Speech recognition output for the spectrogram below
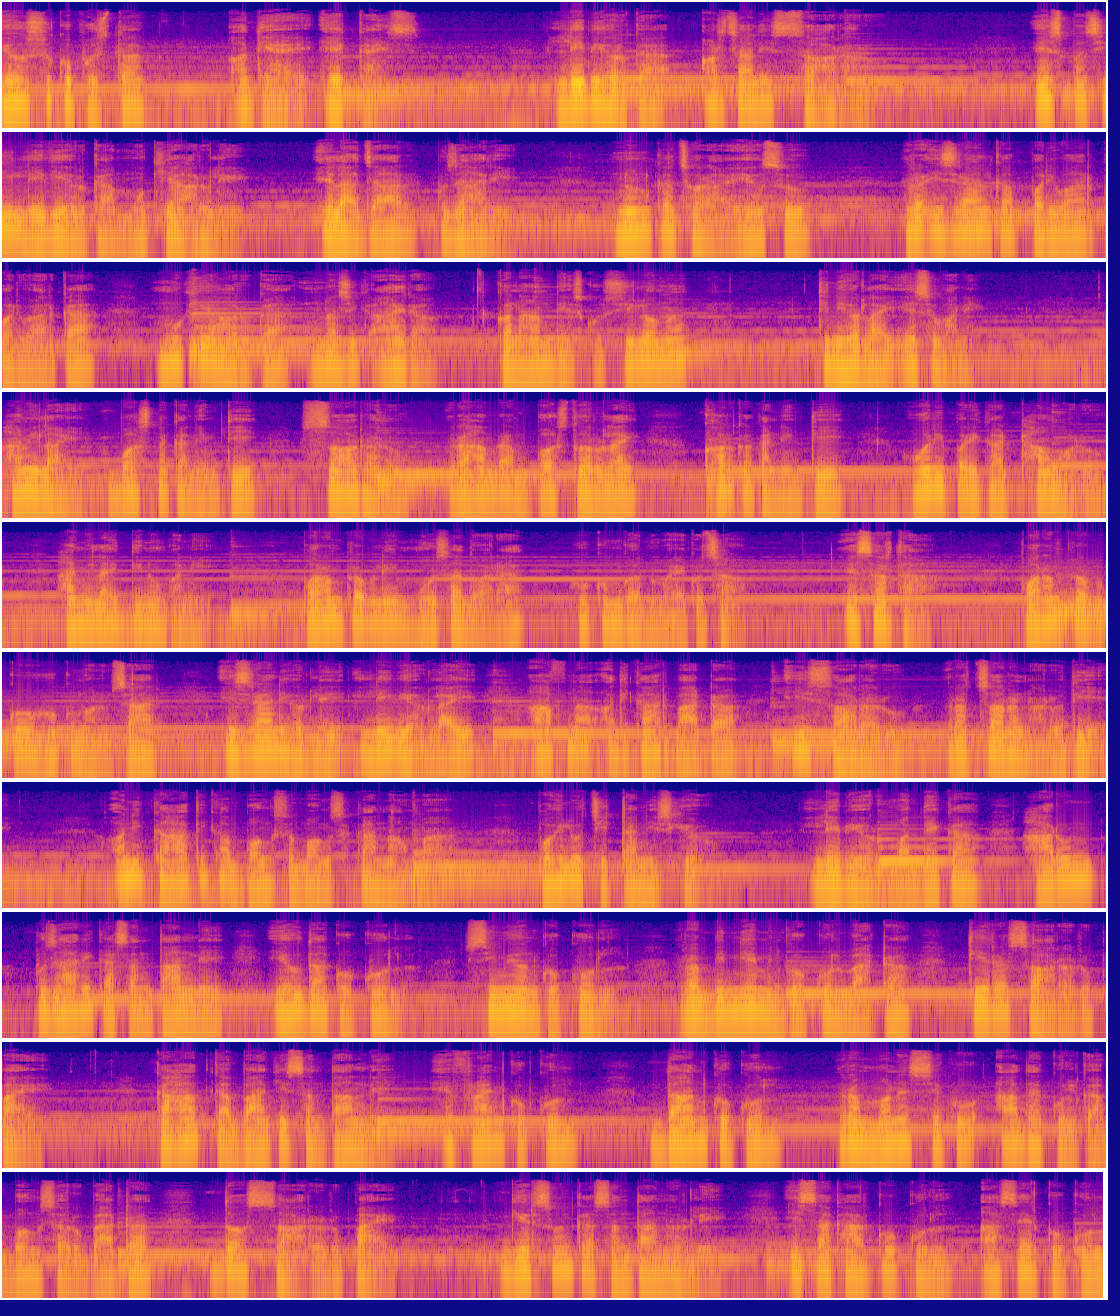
यहोसुको पुस्तक अध्याय एक्काइस। लेबीहरूका अडचालिस सहरहरू। यसपछि लेबीहरूका मुखियाहरूले एलाजार पुजारी नुनका छोरा यहोसु र इजरायलका परिवार परिवारका मुखियाहरूका नजिक आएर कनान देशको सिलोमा तिनीहरूलाई यसो भने हामीलाई बस्नका निम्ति सहरहरू र हाम्रा वस्तुहरूलाई खर्कका निम्ति वरिपरिका ठाउँहरू हामीलाई दिनु भनी परमप्रभुले मोसाद्वारा हुकुम गर्नुभएको छ। यसर्थ परमप्रभुको हुकुमअनुसार इजरायलीहरूले लेबीहरूलाई आफ्ना अधिकारबाट यी सहरहरू र चरणहरू दिए अनि काहातीका वंश वंशका नाउँमा पहिलो चिट्टा निस्क्यो। लेबीहरू मध्येका हारुन पुजारीका सन्तानले यहुदाको कुल सिमियोनको कुल र बिन्यामिनको कुलबाट तेह्र सहरहरू पाए। काहातका बाँकी सन्तानले एफ्राइमको कुल दानको कुल र मनुष्यको आधा कुलका वंशहरूबाट दस सहरहरू पाए। गेर्सोनका सन्तानहरूले इसाखारको कुल आशेरको कुल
